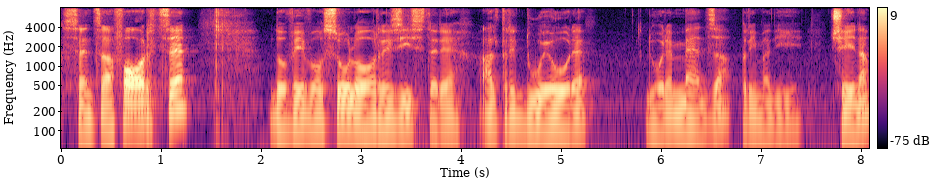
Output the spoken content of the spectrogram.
senza forze, dovevo solo resistere altre due ore, due ore e mezza prima di cena.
